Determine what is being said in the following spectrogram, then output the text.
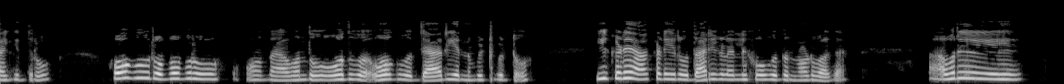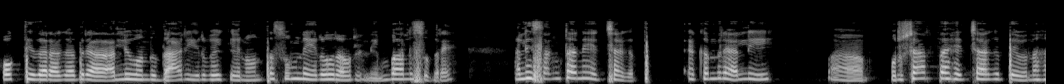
ಆಗಿದ್ರು. ಹೋಗುವವರು ಒಬ್ಬೊಬ್ಬರು ಒಂದು ಓದುವ, ಹೋಗುವ ದಾರಿಯನ್ನು ಬಿಟ್ಬಿಟ್ಟು ಈ ಕಡೆ, ಆ ಕಡೆ ಇರೋ ದಾರಿಗಳಲ್ಲಿ ಹೋಗೋದನ್ನು ನೋಡುವಾಗ ಅವರೇ ಹೋಗ್ತಿದ್ದಾರೆ. ಹಾಗಾದರೆ ಅಲ್ಲಿ ಒಂದು ದಾರಿ ಇರಬೇಕೇನೋ ಅಂತ ಸುಮ್ಮನೆ ಇರೋರು ಅವ್ರನ್ನ ಹಿಂಬಾಲಿಸಿದ್ರೆ ಅಲ್ಲಿ ಸಂಕಟನೇ ಹೆಚ್ಚಾಗುತ್ತೆ. ಯಾಕಂದರೆ ಅಲ್ಲಿ ಪುರುಷಾರ್ಥ ಹೆಚ್ಚಾಗುತ್ತೆ. ವಿನಃ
